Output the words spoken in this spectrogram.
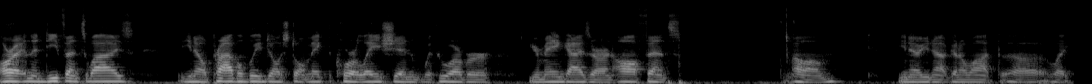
all right and then defense wise you know probably just don't make the correlation with whoever your main guys are on offense um you know you're not going to want uh, like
